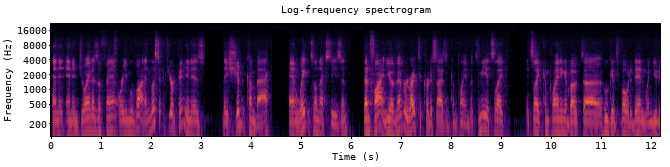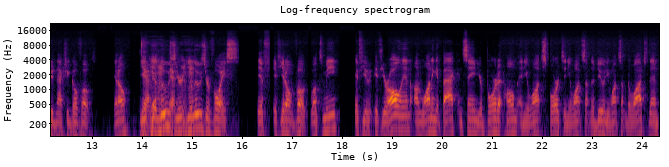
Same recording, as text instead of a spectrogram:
and and enjoy it as a fan, or you move on. And listen, if your opinion is they shouldn't come back and wait until next season, then fine. You have every right to criticize and complain. But to me, it's like it's like complaining about uh, who gets voted in when you didn't actually go vote. You know, yeah. you, you lose yeah. your mm-hmm. you lose your voice if if you don't vote. Well, to me, if you if you're all in on wanting it back and saying you're bored at home and you want sports and you want something to do and you want something to watch, then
